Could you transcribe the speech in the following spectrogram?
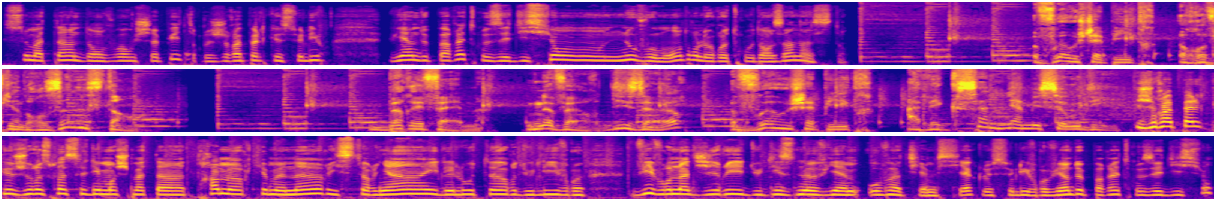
ce matin dans Voix au chapitre. Je rappelle que ce livre vient de paraître aux éditions Nouveau Monde. On le retrouve dans un instant. Voix au chapitre revient dans un instant. Beurre FM, 9h, 10h, Voix au chapitre avec Samia Messaoudi. Je rappelle que je reçois ce dimanche matin Tramer Kemener, historien. Il est l'auteur du livre Vivre en Algérie du 19e au 20e siècle. Ce livre vient de paraître aux éditions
